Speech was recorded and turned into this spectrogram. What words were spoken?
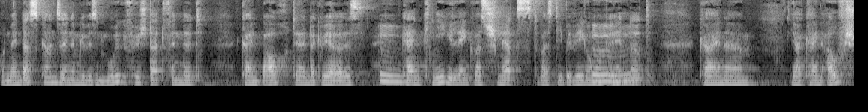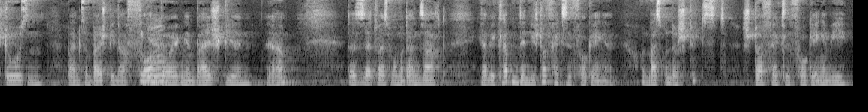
Und wenn das Ganze in einem gewissen Wohlgefühl stattfindet, kein Bauch, der in der Quere ist, mhm. kein Kniegelenk, was schmerzt, was die Bewegung mhm. behindert, keine, ja, kein Aufstoßen beim zum Beispiel nach vorn beugen ja. im Ballspielen, ja. Das ist etwas, wo man dann sagt, ja, wie klappen denn die Stoffwechselvorgänge? Und was unterstützt Stoffwechselvorgänge wie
